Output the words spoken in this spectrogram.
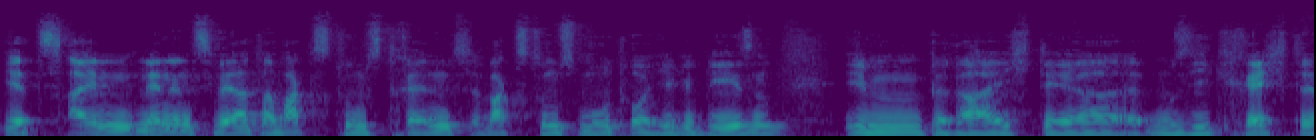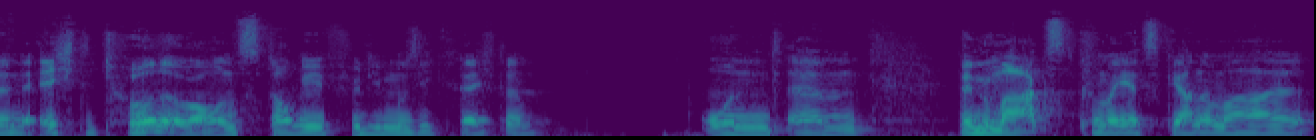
jetzt ein nennenswerter Wachstumstrend, Wachstumsmotor hier gewesen im Bereich der Musikrechte. Eine echte Turnaround-Story für die Musikrechte. Und ähm, wenn du magst, können wir jetzt gerne mal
